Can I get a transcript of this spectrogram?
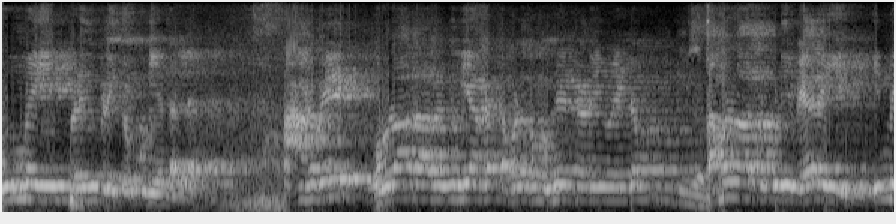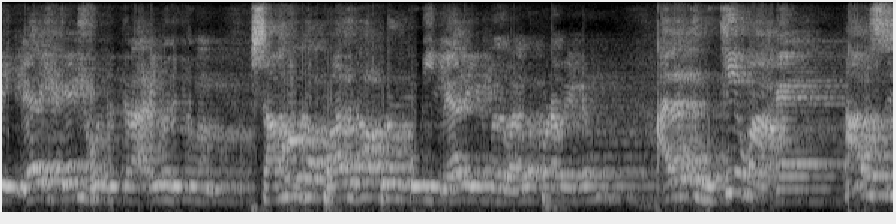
உண்மையை பிரதிபலிக்கக்கூடியதல்ல. ஆகவே பொருளாதார ரீதியாக தமிழகம் முன்னேற்ற அடைய வேண்டும். தமிழ்நாட்டுக்குரிய வேலை அனைவருக்கும் சமூக பாதுகாப்புடன் கூடிய வேலை என்பது வழங்கப்பட வேண்டும். அதற்கு முக்கியமாக அரசு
